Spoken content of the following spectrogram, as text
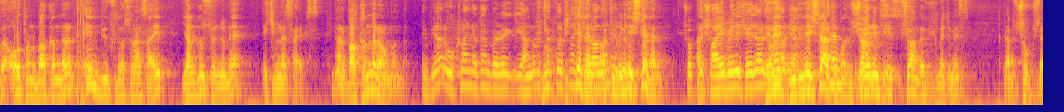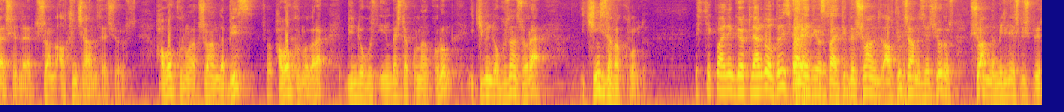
ve Avrupa'nın Balkanların en büyük filosuna sahip yangın söndürme ekibine sahibiz. Yani Balkanlar Alman'da. E bir ara Ukrayna'dan böyle yangın uçakları falan efendim. Artık kiralanıyor. birleşti efendim. Çok da şaibeli şeyler de Evet onlar yani. birleşti artık. Bakın şu Verimsiz. şu andaki hükümetimiz tabii çok güzel şeyler yaptı. Şu anda altın çağımızı yaşıyoruz. Hava kurumu olarak şu anda biz Çok hava kurumu olarak 1925'te kurulan kurum 2009'dan sonra ikinci defa kuruldu. İstikbalin göklerde olduğunu ispat Evet, ediyoruz. ispat ettik ve şu an biz altın çağımızı yaşıyoruz. Şu anda millileşmiş bir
